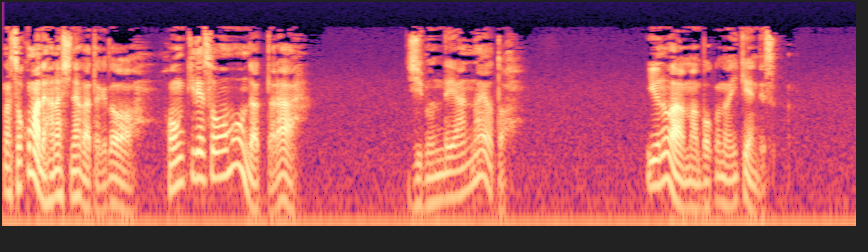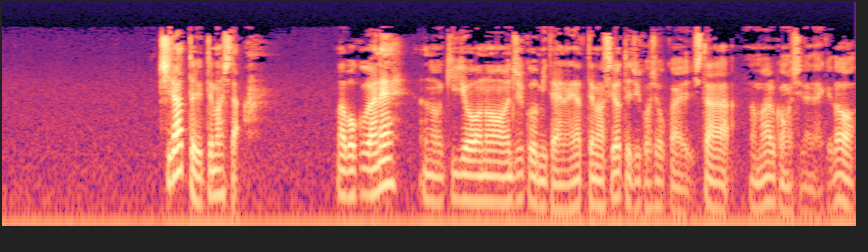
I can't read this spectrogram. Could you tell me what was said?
まあそこまで話しなかったけど、本気でそう思うんだったら、自分でやんなよと。いうのがまあ僕の意見です。ちらっと言ってました。まあ僕がね、あの、企業の塾みたいなのやってますよって自己紹介したのもあるかもしれないけど、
